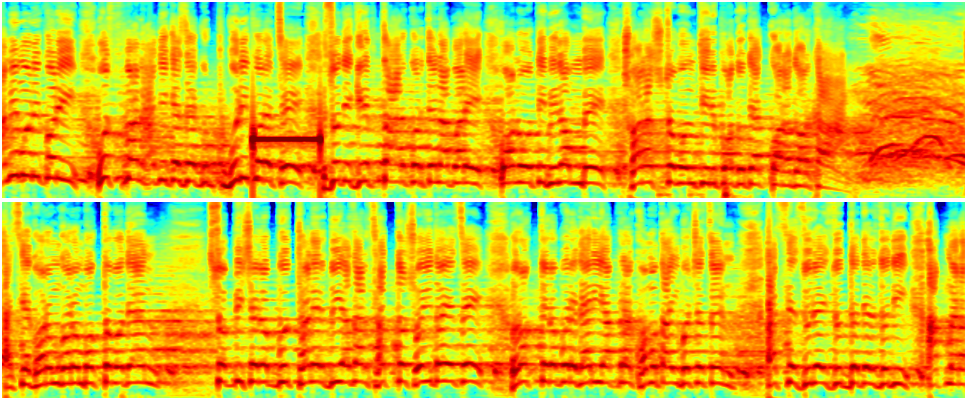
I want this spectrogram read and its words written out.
আমি মনে করি উসমান হাজিকে যে গুলি করেছে, যদি গ্রেপ্তার করতে না পারে, অনতি বিলম্বে স্বরাষ্ট্রমন্ত্রীর পদত্যাগ করা দরকার। আজকে গরম গরম বক্তব্য দেন। চব্বিশের অভ্যুত্থানের দুই হাজার ছাত্র শহীদ হয়েছে। রক্তের ওপরে দাঁড়িয়ে আপনারা ক্ষমতায় বসেছেন। আজকে জুলাই যুদ্ধদের যদি আপনারা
